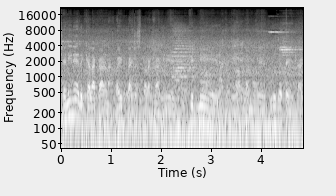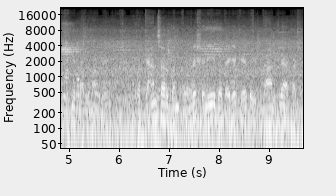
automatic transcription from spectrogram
ಶನಿನೇ ಅದಕ್ಕೆಲ್ಲ ಕಾರಣ. ವೈಟ್ ಪ್ಯಾಚಸ್ ಬರೋಕ್ಕಾಗಲಿ ಕಿಡ್ನಿ ಪ್ರಾಬ್ಲಮ್ ಗುರು ಜೊತೆ ಇದ್ದಾಗ ಕಿಡ್ನಿ ಪ್ರಾಬ್ಲಮ್ ಆಗಲಿ. ಅಥವಾ ಕ್ಯಾನ್ಸರ್ ಬಂತು ಅಂದರೆ ಶನಿ ಜೊತೆಗೆ ಕೇತು ಇಲ್ಲ ಅಂತಲೇ ಕಷ್ಟ.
